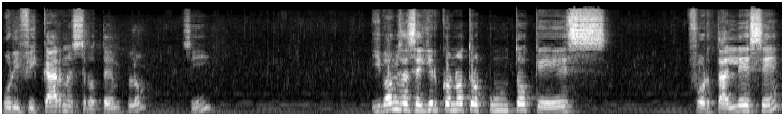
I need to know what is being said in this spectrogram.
purificar nuestro templo, ¿sí? Y vamos a seguir con otro punto que es fortalece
